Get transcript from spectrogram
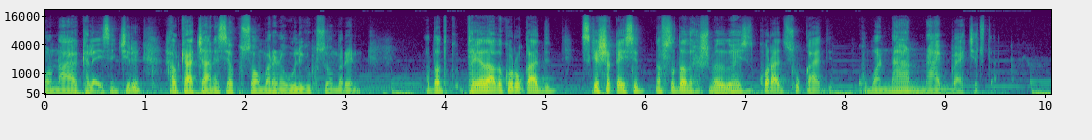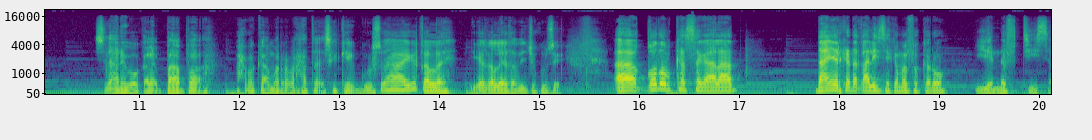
oo naaga kale aysan jirin. Halkaa jaanisee ku soo marin oo weligii ku soo marin haddaad tayadaada kor u qaadid iska shaqaysid nafsadaada xushmadaada haysid kor isu qaadid kumanaan naag baa jirta. Sida anigoo kale baaba waxba kaama raba xataa iska kee guurso. Ah iga qalle khadiijo kuse Ah, qodobka sagaalaad daanyarka dhaqaalihiisa kama fakaro iyo naftiisa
